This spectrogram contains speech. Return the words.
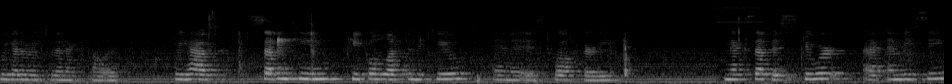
we gotta move to the next caller. We have seventeen people left in the queue, and it is twelve thirty. Next up is Stewart at NBC.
